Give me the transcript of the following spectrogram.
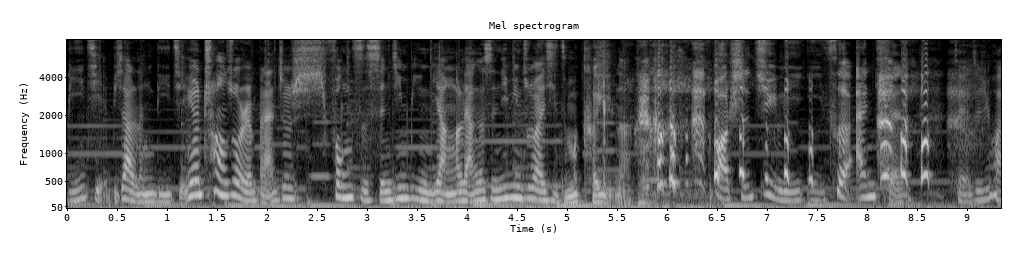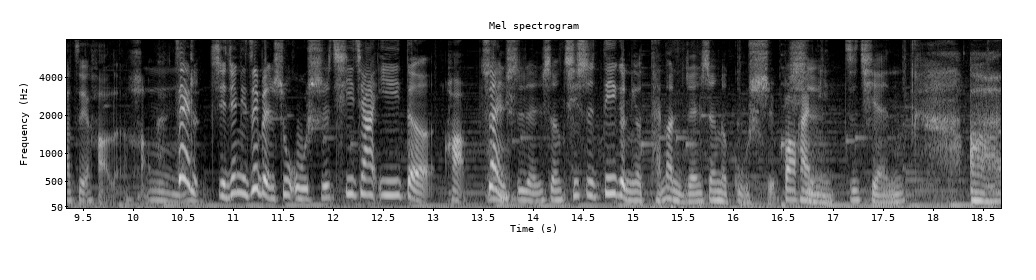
理解比较能理解，因为创作人本来就是疯子、神经病一样啊，两个神经病住在一起怎么可以呢？保持距离以测安全，对，这句话最好了。好，嗯在姐姐你这本书五十七加一的哈钻石人生，其实第一个你有谈到你人生的故事，包含你之前啊。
